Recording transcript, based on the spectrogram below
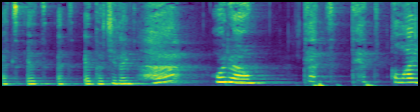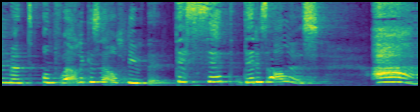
Het, het, het, dat je denkt, huh? Hoe dan? Dit, dit, alignment, onvoorwaardelijke zelfliefde. Dit is het, dit is alles. Ah,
